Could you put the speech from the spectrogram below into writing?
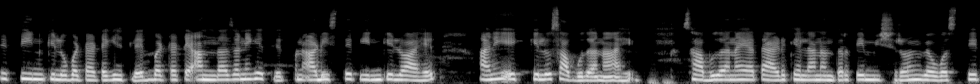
ते तीन किलो बटाटे घेतलेत. बटाटे अंदाजाने घेतलेत पण अडीच ते तीन किलो आहेत आणि एक किलो साबुदाणा आहे. साबुदाणा यात ॲड केल्यानंतर ते मिश्रण व्यवस्थित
